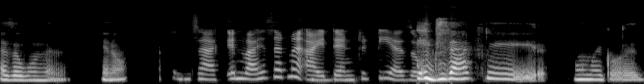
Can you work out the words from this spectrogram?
as a woman? You know? Exactly. And why is that my identity as a woman? Exactly. Oh my god.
